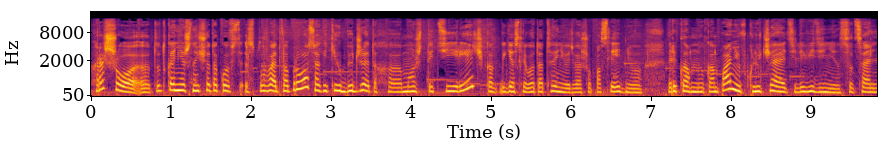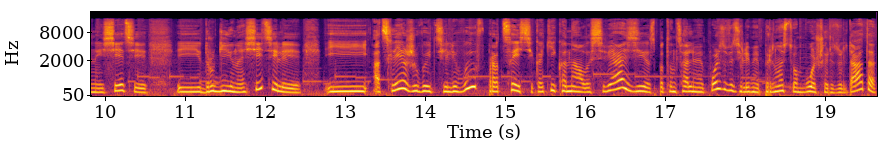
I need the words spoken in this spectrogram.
Хорошо, э, тут, конечно, еще такой всплывает вопрос, о каких бюджетах э, может идти речь, как, если вот оценивать вашу последнюю рекламную кампанию, включая телевидение, социальные сети и другие носители, и отслеживаете ли вы в процессе, какие каналы связи с потенциальными пользователями приносят вам больше результата,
